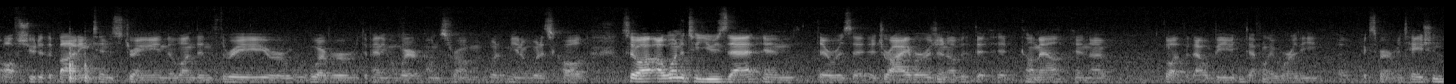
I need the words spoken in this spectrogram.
offshoot of the Boddington strain, the London Three, or whoever, depending on where it comes from, what you know what it's called. So I, I wanted to use that, and there was a, a dry version of it that had come out, and I thought that that would be definitely worthy of experimentation.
